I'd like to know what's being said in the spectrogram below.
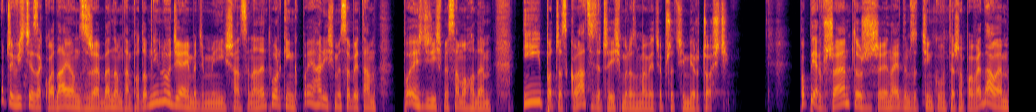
Oczywiście zakładając, że będą tam podobni ludzie i będziemy mieli szansę na networking, pojechaliśmy sobie tam, pojeździliśmy samochodem i podczas kolacji zaczęliśmy rozmawiać o przedsiębiorczości. Po pierwsze, to już na jednym z odcinków też opowiadałem,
